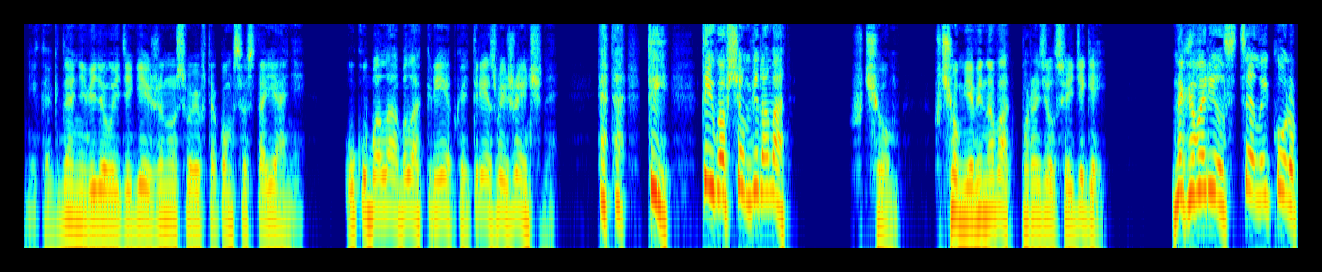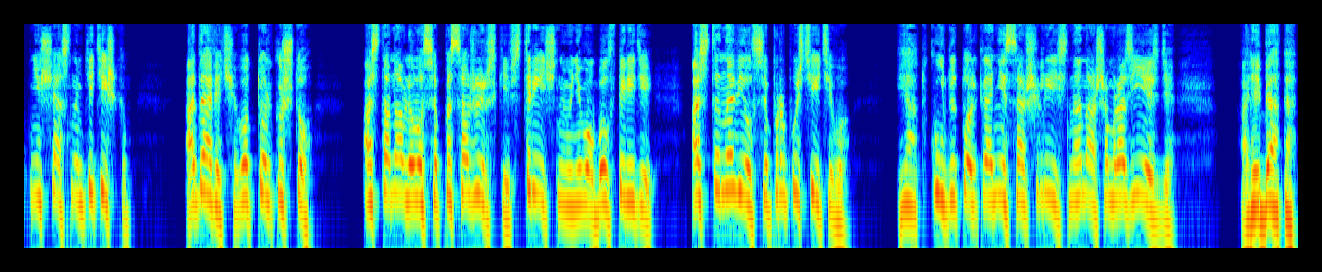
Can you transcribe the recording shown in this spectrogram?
Никогда не видел Едигей жену свою в таком состоянии. У Кубала была крепкой, трезвой женщины. — Это ты! Ты во всем виноват! — В чем? В чем я виноват? — поразился Эдигей. — Наговорил с целый короб несчастным детишкам. А давеча, вот только что, останавливался пассажирский, встречный у него был впереди. Остановился пропустить его. И откуда только они сошлись на нашем разъезде? А ребята,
